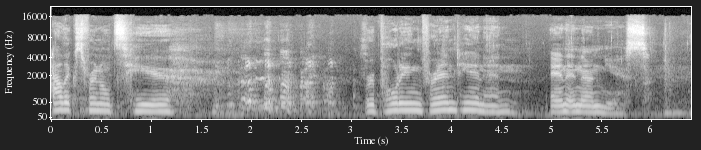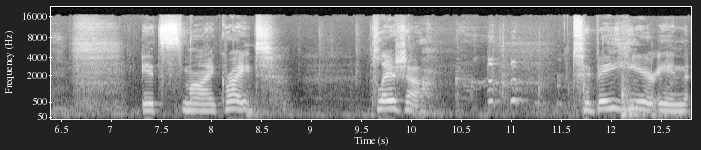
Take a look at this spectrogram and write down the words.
Alex Reynolds here, reporting for NTNN and NN News. It's my great pleasure to be here in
